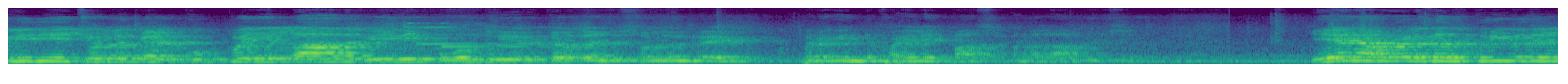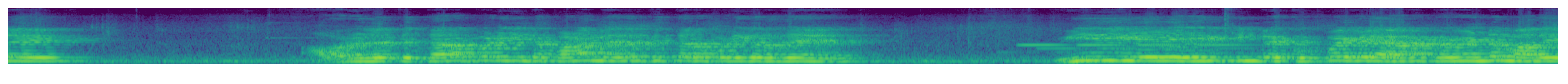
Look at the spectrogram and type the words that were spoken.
வீதியை சொல்லுங்கள். குப்பை இல்லாத வீதி ஒன்று இருக்கிறது என்று சொல்லுங்கள். பிறகு இந்த ஃபைலை பாஸ் பண்ணலாம் என்று ஏன் அவர்களுக்கு அது புரிவதில்லை? அவர்களுக்கு தரப்படுகின்ற பணம் எதற்கு தரப்படுகிறது? வீதிகளிலே இருக்கின்ற குப்பைகளை அகற்ற வேண்டும் அதை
